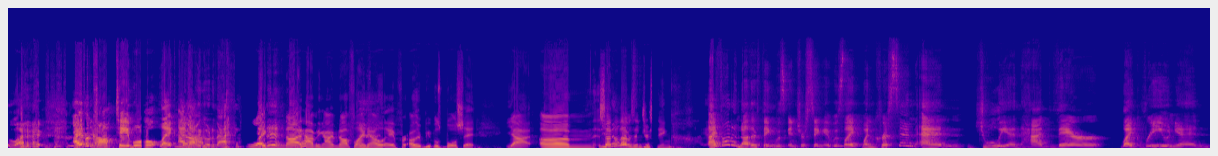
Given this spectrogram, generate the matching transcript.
like, I have a Yeah. comp table. Like I gotta go to that. like not having. I'm not flying to LA for other people's bullshit. Yeah. Um. So I know thought that was interesting. I thought another thing was interesting. It was like when Kristen and Julian had their like reunion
